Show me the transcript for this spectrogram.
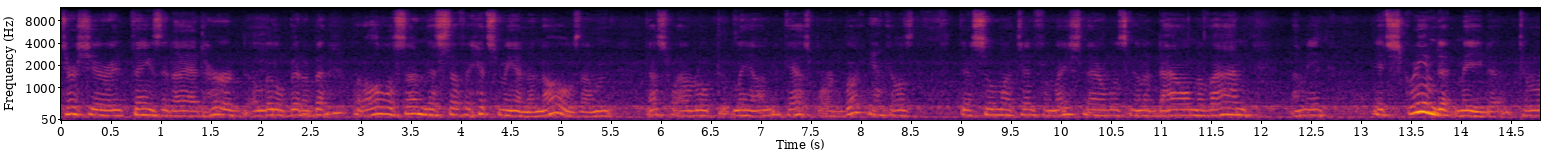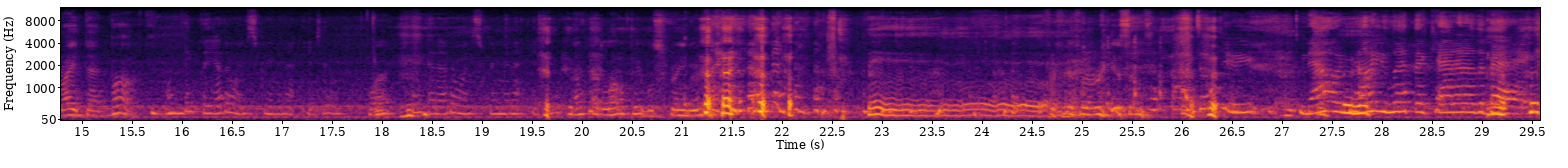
tertiary things that I had heard a little bit about, mm-hmm. but all of a sudden this stuff hits me in the nose. I mean, that's why I wrote the Leon Gaspard book Yeah. because there's so much information there was going to die on the vine. I mean, it screamed at me to, to write that book. I think the other one's screaming at you too. What? I think that other one's screaming at you too. I've had a lot of people screaming for different reasons. I told you, now, now you let the cat out of the bag.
